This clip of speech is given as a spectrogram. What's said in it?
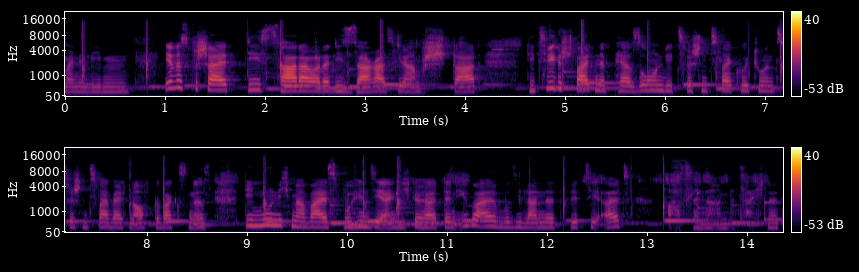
Meine Lieben. Ihr wisst Bescheid, die Sarah oder die Sarah ist wieder am Start. Die zwiegespaltene Person, die zwischen zwei Kulturen, zwischen zwei Welten aufgewachsen ist, die nun nicht mehr weiß, wohin sie eigentlich gehört, denn überall, wo sie landet, wird sie als Ausländerin bezeichnet.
